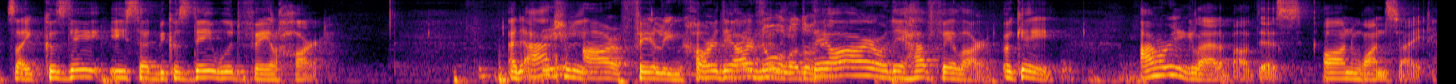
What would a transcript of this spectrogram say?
It's like because they he said because they would fail hard, and actually they are failing hard. or they are I know failing, a lot of they them. are or they have failed hard. Okay, I'm really glad about this on one side.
